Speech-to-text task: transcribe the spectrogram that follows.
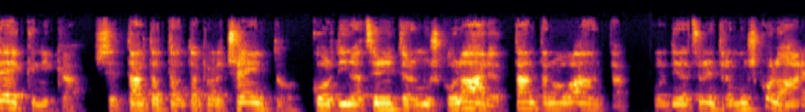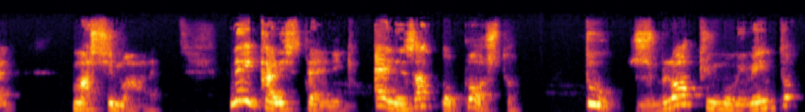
tecnica 70-80%, coordinazione intermuscolare 80-90%, coordinazione intramuscolare massimale. Nei calisthenic è l'esatto opposto. Tu sblocchi un movimento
